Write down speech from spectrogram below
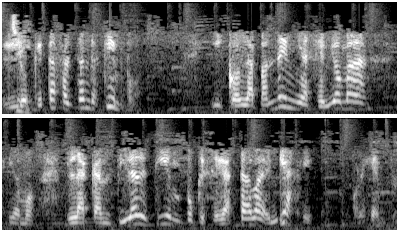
Sí. Lo que está faltando es tiempo. Y con la pandemia se vio más, digamos, la cantidad de tiempo que se gastaba en viaje, por ejemplo.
